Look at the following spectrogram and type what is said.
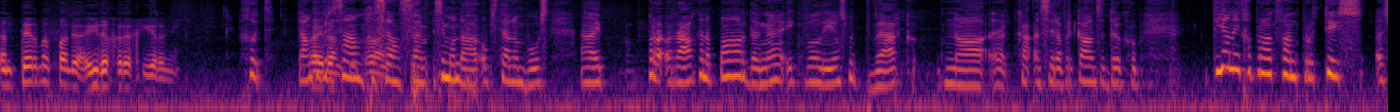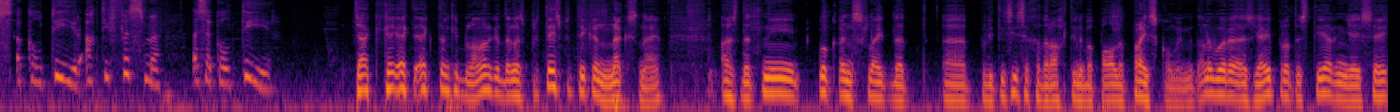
in terme van die huidige regering nie? Goed. Dankie vir saamgesels Simon daar op Stellenbosch. Hy raak 'n paar dinge. Ek wil hê ons moet werk na 'n Suid-Afrikaanse drukgroep. Tiaan het gepraat van protes is 'n kultuur, aktivisme is 'n kultuur. Ja, kyk ek ek dink die belangrike ding is protes beteken niks, nê, nee, as dit nie ook insluit dat uh, politisie se gedrag teen 'n bepaalde prys kom nie. Met ander woorde, as jy proteseer en jy sê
